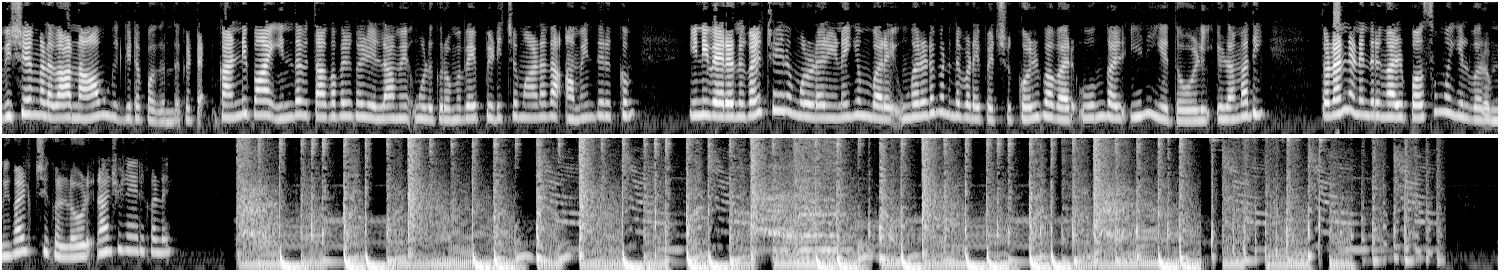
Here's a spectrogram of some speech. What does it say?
விஷயங்களை தான் நான் உங்ககிட்ட பகிர்ந்துகிட்டேன். கண்டிப்பா இந்த தகவல்கள் எல்லாமே உங்களுக்கு ரொம்பவே பிடிச்சமானதா அமைந்திருக்கும். இனி வேற நிகழ்ச்சியில் உங்களுடன் இணையும் வரை உங்களிடமிருந்து விடைபெற்றுக் கொள்பவர் உங்கள் இனிய தோழி இளமதி. தொடர்ந்து இணைந்திருங்கள். பசுமையில் வரும் நிகழ்ச்சிகளோடு. நன்றி நேர்களை.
